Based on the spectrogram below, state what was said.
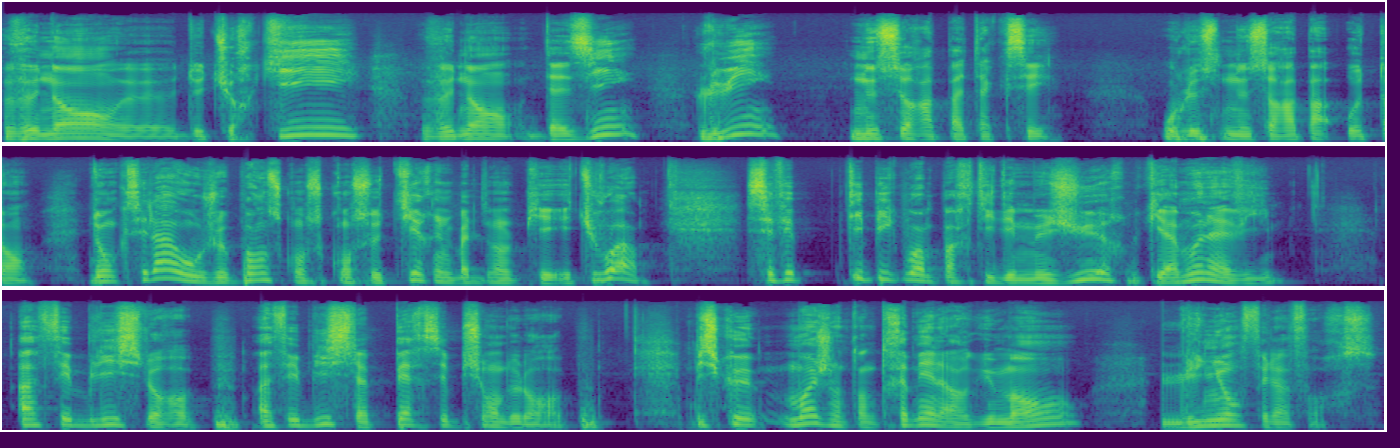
venant euh, de Turquie, venant d'Asie, lui, ne sera pas taxé ou ne sera pas autant. Donc c'est là où je pense qu'on se tire une balle dans le pied. Et tu vois, c'est fait typiquement partie des mesures qui, à mon avis, affaiblissent l'Europe, affaiblissent la perception de l'Europe. Puisque moi j'entends très bien l'argument l'union fait la force.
